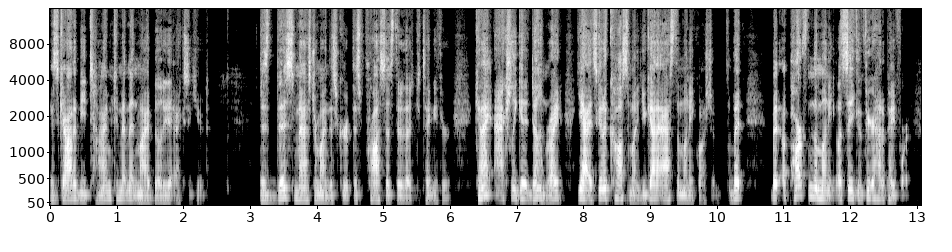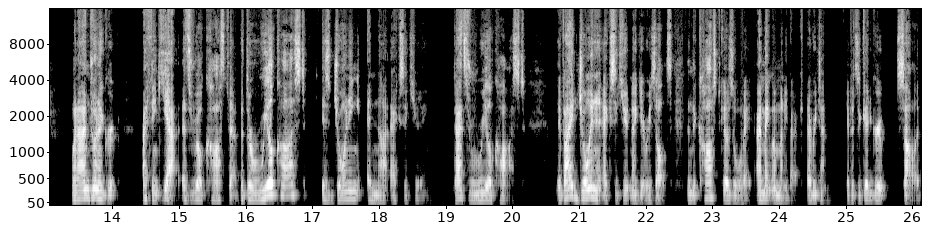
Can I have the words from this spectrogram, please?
has got to be time commitment and my ability to execute. Does this mastermind, this group, this process there that can take me through, can I actually get it done? Right? Yeah, it's going to cost money. You got to ask the money question. But but apart from the money, let's say you can figure out how to pay for it. When I'm joining a group, I think, yeah, it's real cost that. But the real cost is joining and not executing. That's real cost. If I join and execute and I get results, then the cost goes away. I make my money back every time. If it's a good group, solid.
